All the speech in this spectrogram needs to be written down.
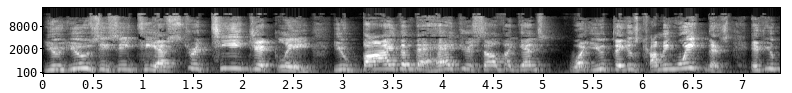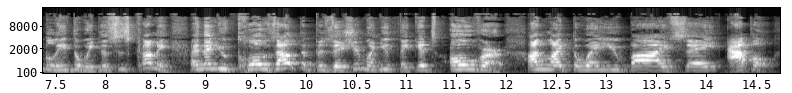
You use these ETFs strategically. You buy them to hedge yourself against what you think is coming weakness, if you believe the weakness is coming. And then you close out the position when you think it's over. Unlike the way you buy, say, Apple.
